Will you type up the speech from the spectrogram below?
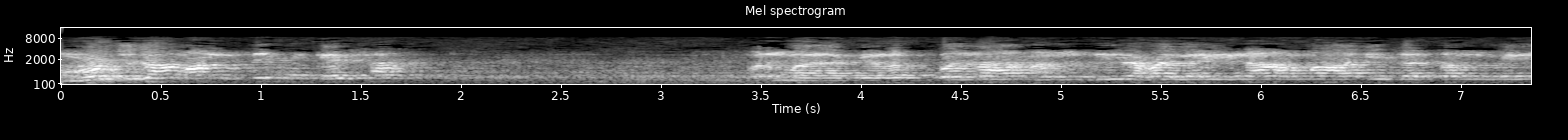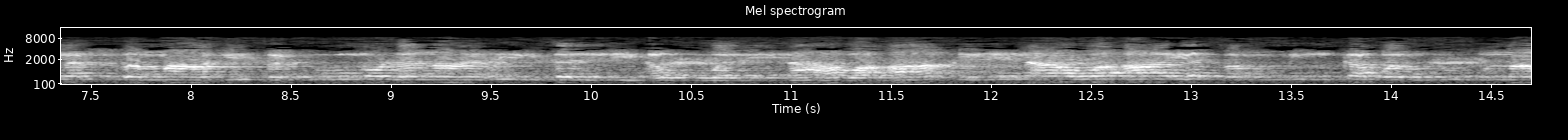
معجزہ مانگتے ہیں کیسا؟ فرمایا کہ ربنا انزل علينا مائدة من السماء تكون لنا عيدا لأولنا وآخرنا وآية منك کا برسنا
